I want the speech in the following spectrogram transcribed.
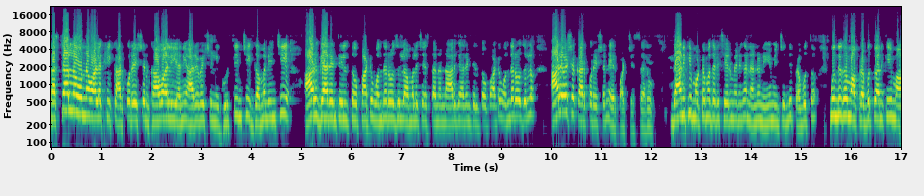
కష్టాల్లో ఉన్న వాళ్ళకి కార్పొరేషన్ కావాలి అని ఆర్యవైశ్యుల్ని గుర్తించి గమనించి ఆరు గ్యారంటీలతో పాటు వంద రోజుల్లో అమలు చేస్తానన్న ఆరు గ్యారంటీలతో పాటు వంద రోజుల్లో ఆర్యవైశ్య కార్పొరేషన్ ఏర్పాటు చేశారు. దానికి మొట్టమొదటి చైర్మన్గా నన్ను నియమించింది ప్రభుత్వం. ముందుగా మా ప్రభుత్వానికి మా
